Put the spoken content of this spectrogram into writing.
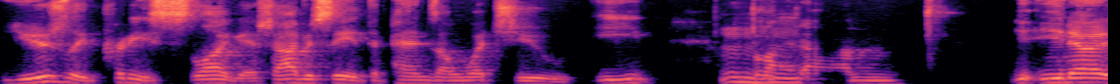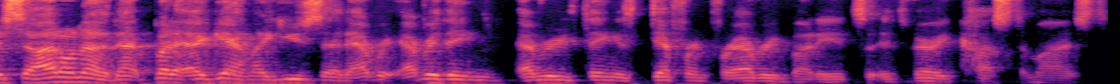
usually pretty sluggish. Obviously, it depends on what you eat, mm-hmm. but um, you know so i don't know that but again like you said every everything everything is different for everybody. It's it's very customized.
